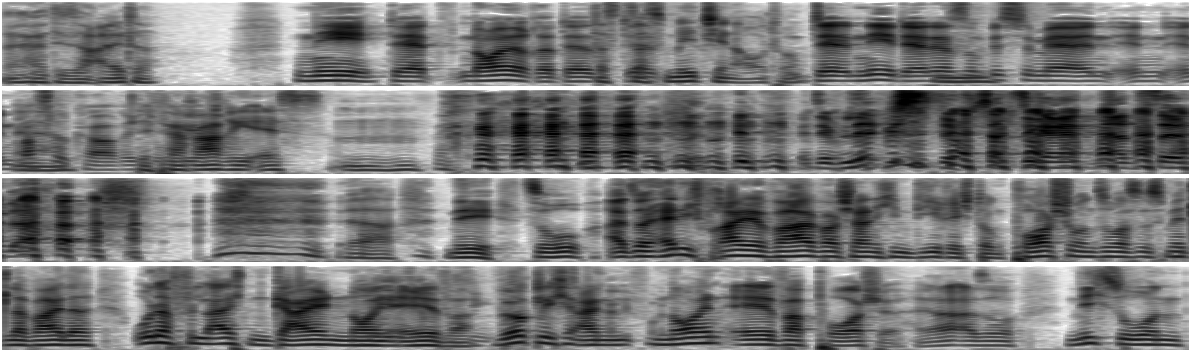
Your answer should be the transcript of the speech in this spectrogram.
ja, dieser alte. Nee, der neuere, der, Das, der, das Mädchenauto. der nee, der, der so ein bisschen mehr in, in, in Muscle Car der Richtung Ferrari S. Mhm. geht. Mit dem Lippenstift Zigarettenanzünder. Ja, nee, so, also hätte ich freie Wahl wahrscheinlich in die Richtung. Porsche und sowas ist mittlerweile, oder vielleicht einen geilen 911er. Nee, Wirklich einen 911er Porsche, ja, also nicht so ein,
